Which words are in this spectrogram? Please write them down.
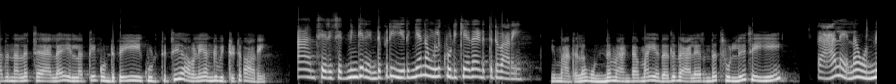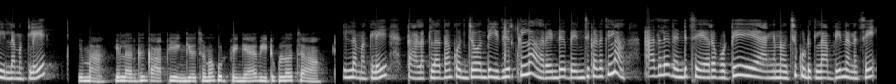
அதனால சேலை எல்லாத்தையும் கொண்டு போய் கொடுத்துட்டு அவளே அங்கே விட்டுட்டு வரேன். சரி சரி. நீங்க ரெண்டு பேரும் இருங்க. நான் உங்களுக்கு குடிக்கதான் எடுத்துட்டு வரேன். இம்மா அதெல்லாம் ஒன்றும் வேண்டாமா ஏதாவது வேலை இருந்தால் சொல்லு செய்யி. வேலை எல்லாம் ஒண்ணும் இல்ல மக்களே. இம்மா எல்லாருக்கும் காப்பி எங்கே வச்சோமா கொடுப்பீங்க? வீட்டுக்குள்ள வச்சா? இல்ல மக்களே. தளத்துல தான் கொஞ்சம் வந்து இது இருக்குல்ல. ரெண்டு பெஞ்சு கிடக்கலாம் அதுல ரெண்டு சேரை போட்டு அங்கே வச்சு கொடுக்கலாம் அப்படின்னு நினைச்சேன்.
